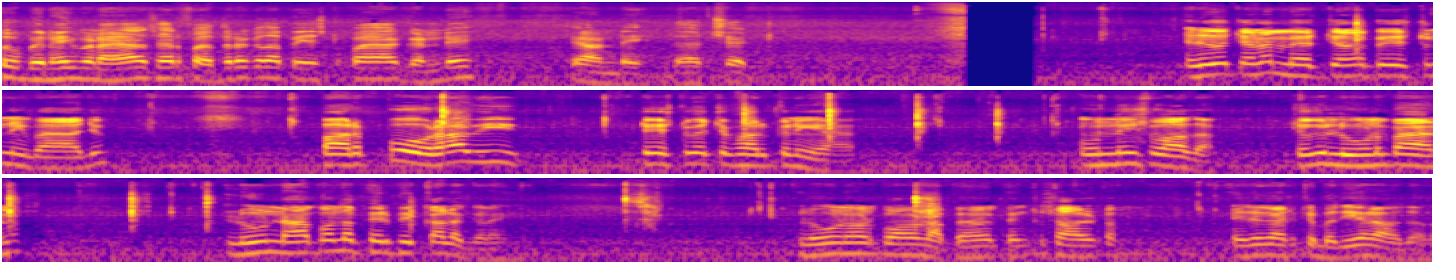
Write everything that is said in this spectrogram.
ਤੋਂ ਬਿਨਾਂ ਹੀ ਬਣਾਇਆ। ਸਿਰਫ ਅਦਰਕ ਦਾ ਪੇਸਟ ਪਾਇਆ, ਗੰਡੇ ਤੇ ਆਂਡੇ ਦੈਟਸ ਇਟ ਇਹਦੇ ਵਿੱਚ ਨਾ ਮਿਰਚਾਂ ਦਾ ਪੇਸਟ ਨਹੀਂ ਪਾਇਆ ਅੱਜ। ਪਰ ਭੋਰਾ ਵੀ ਟੇਸਟ ਵਿੱਚ ਫ਼ਰਕ ਨਹੀਂ ਆਇਆ। ਉਨਾ ਹੀ ਸਵਾਦ ਆ। ਕਿਉਂਕਿ ਲੂਣ ਪਾਇਆ ਨਾ। ਲੂਣ ਨਾ ਪਾਉਂਦਾ ਫਿਰ ਫਿੱਕਾ ਲੱਗਣਾ ਲੂਣ ਹੁਣ ਪਾਉਣ ਲੱਗ ਪਿਆ ਪਿੰਕ ਸਾਲਟ ਇਹਦੇ ਕਰਕੇ ਵਧੀਆ ਲੱਗਦਾ,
